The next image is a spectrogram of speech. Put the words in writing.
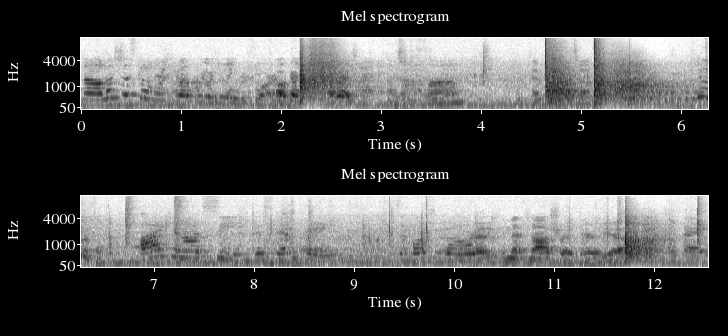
No, let's just go with what we were doing before. Okay, no worries. Nice and firm. Keep that back tight. Beautiful. I cannot see this damn thing. It's supposed to go. In that notch right there, yeah. Okay,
